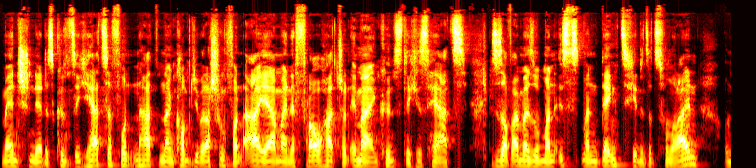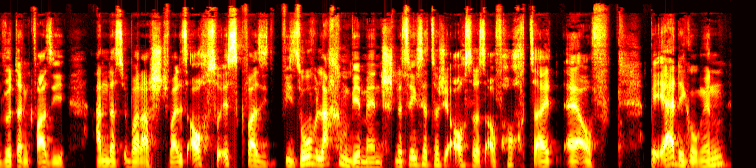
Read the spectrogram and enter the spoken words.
Menschen, der das künstliche Herz erfunden hat. Und dann kommt die Überraschung von, ah ja, meine Frau hat schon immer ein künstliches Herz. Das ist auf einmal so, man ist, man denkt sich in die Situation rein und wird dann quasi anders überrascht, weil es auch so ist, quasi, wieso lachen wir Menschen? Deswegen ist es natürlich auch so, dass auf Hochzeit, äh, auf Beerdigungen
